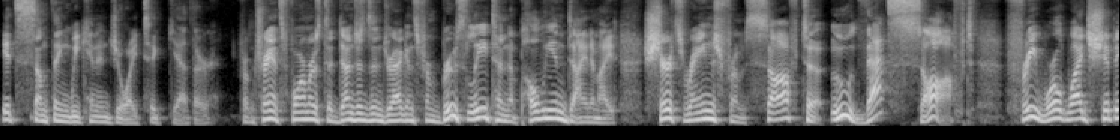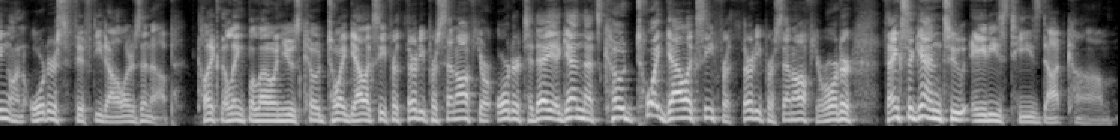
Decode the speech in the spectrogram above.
It's something we can enjoy together. From Transformers to Dungeons and Dragons, from Bruce Lee to Napoleon Dynamite, shirts range from soft to, ooh, that's soft. Free worldwide shipping on orders $50 and up. Click the link below and use code TOYGALAXY for 30% off your order today. Again, that's code TOYGALAXY for 30% off your order. Thanks again to 80stees.com.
